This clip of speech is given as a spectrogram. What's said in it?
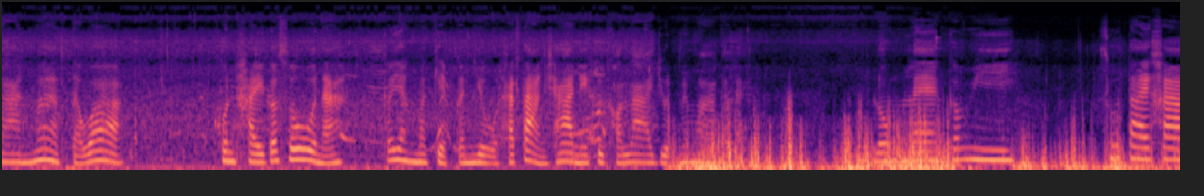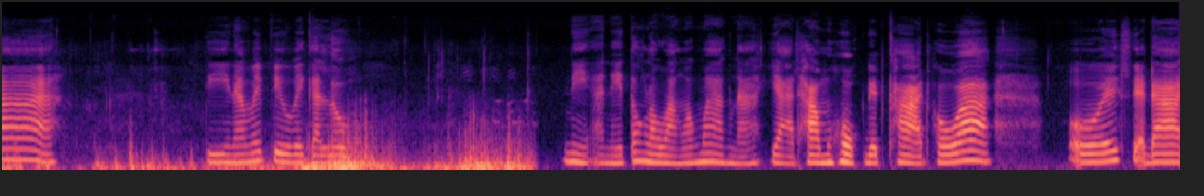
การมาก แต่ว่าคนไทยก็สู้นะ ก็ยังมาเก็บกันอยู่ ถ้าต่างชาตินี้คือเขาลาหยุดไม่มากันแหละลมแรงก็มีสู้ตายค่ะ ดีนะไม่ปลิวไปกับลม นี่อันนี้ต้องระวังมากๆนะ อย่าทำหกเด็ดขาด เพราะว่า โอ้ยเสียดาย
